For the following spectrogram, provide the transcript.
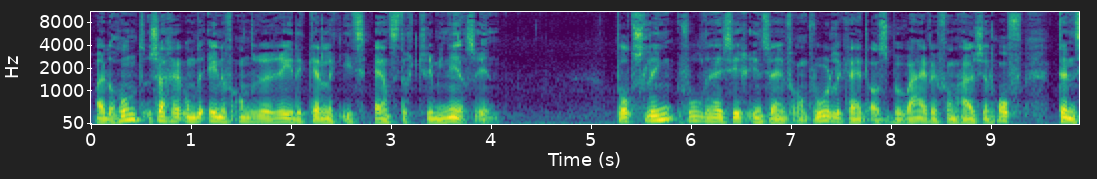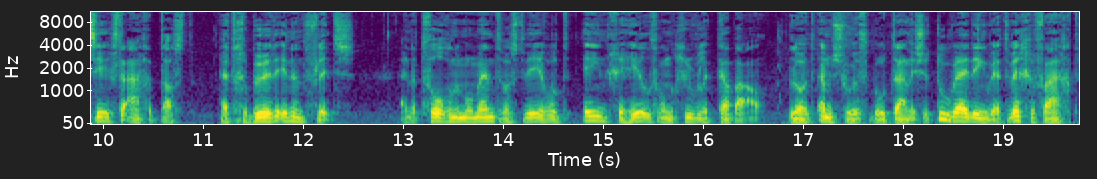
maar de hond zag er om de een of andere reden kennelijk iets ernstig crimineels in. Plotseling voelde hij zich in zijn verantwoordelijkheid als bewaarder van huis en hof ten zeerste aangetast. Het gebeurde in een flits, en het volgende moment was de wereld één geheel van gruwelijk kabaal. Lord Emsworth's botanische toewijding werd weggevaagd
